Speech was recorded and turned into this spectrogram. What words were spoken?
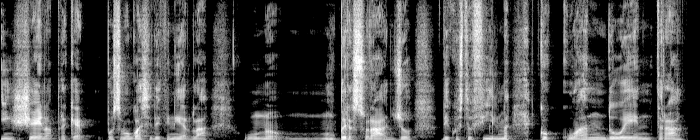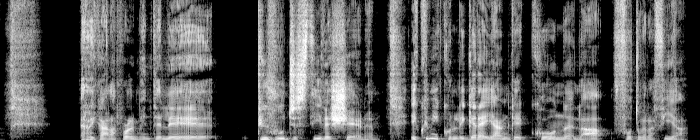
in scena, perché possiamo quasi definirla un, un personaggio di questo film, ecco, quando entra regala probabilmente le più suggestive scene. E qui mi collegherei anche con la fotografia.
